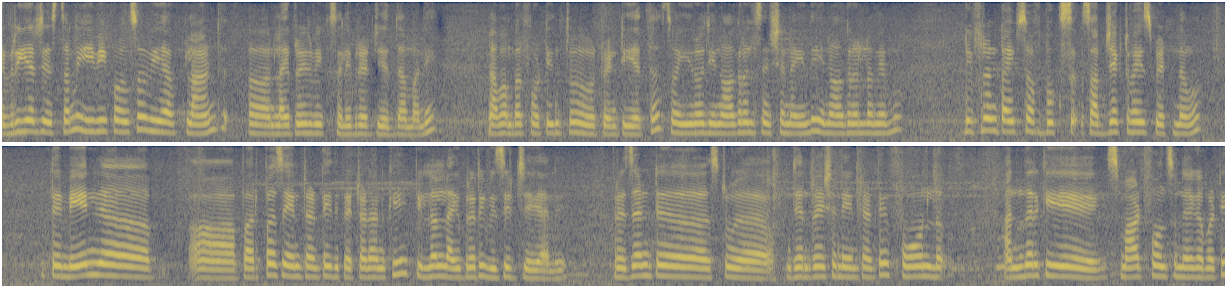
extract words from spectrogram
ఎవ్రీ ఇయర్ చేస్తాము. ఈ week also we have planned library week celebrate చేద్దామని. November fourteenth to twenty eighth so ఈరోజు ఇనాగరల్ సెషన్ అయింది. ఇనాగరల్లో మేము different types of books subject wise పెట్టినాము. అంటే మెయిన్ పర్పస్ uh, uh, ఏంటంటే ఇది పెట్టడానికి పిల్లలు లైబ్రరీ విజిట్ చేయాలి. ప్రజెంట్ స్టూ జనరేషన్ ఏంటంటే ఫోన్లు అందరికీ స్మార్ట్ ఫోన్స్ ఉన్నాయి కాబట్టి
